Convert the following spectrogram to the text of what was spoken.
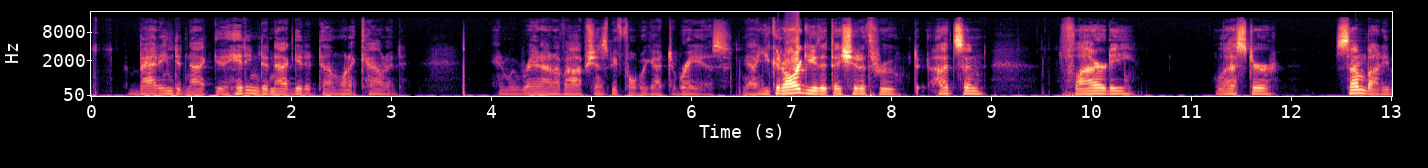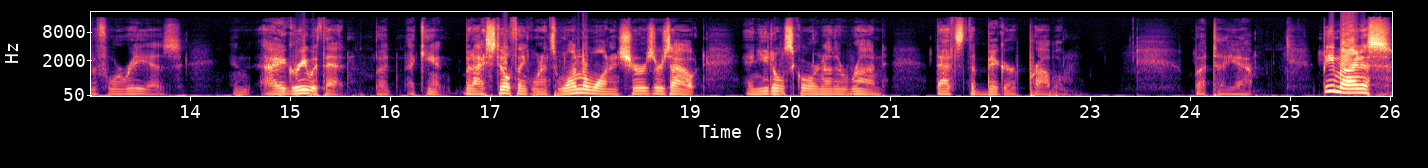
The batting did not, the hitting did not get it done when it counted and we ran out of options before we got to Reyes. Now you can argue that they should have threw Hudson, Flaherty, Lester, somebody before Reyes, and I agree with that. But I can't. But I still think when it's one to one and Scherzer's out, and you don't score another run, that's the bigger problem. But uh, yeah, B minus,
